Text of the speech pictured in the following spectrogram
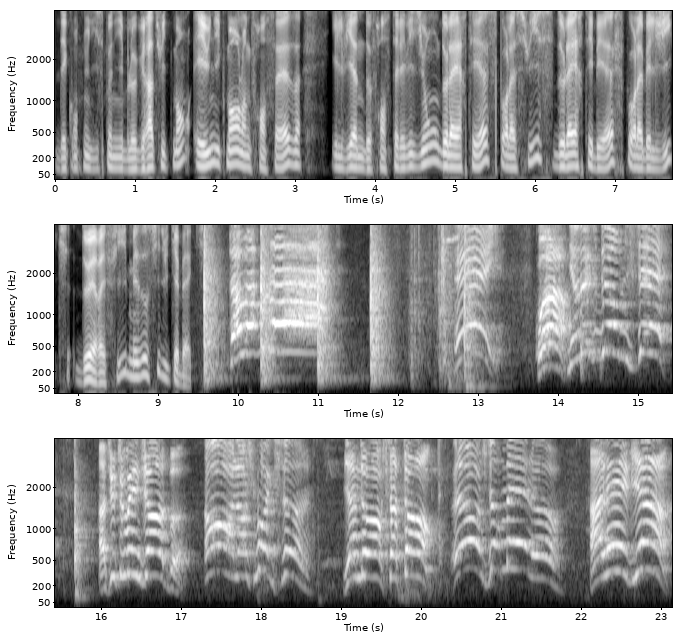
des contenus disponibles gratuitement et uniquement en langue française. Ils viennent de France Télévisions, de la RTS pour la Suisse, de la RTBF pour la Belgique, de RFI, mais aussi du Québec. Tabarnak! Hey! Quoi? Y'en a qui dorment ici As-tu trouvé une job? Oh, lâche-moi avec ça. Viens dehors, je t'attends! Non, je dormais là! Allez, viens!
